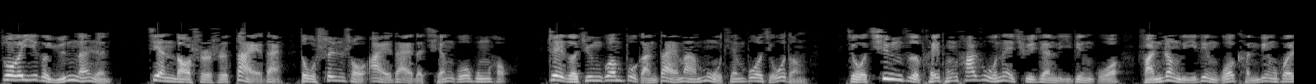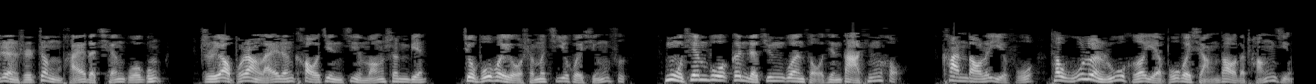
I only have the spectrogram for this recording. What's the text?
作为一个云南人，见到世世代代都深受爱戴的钱国公后，这个军官不敢怠慢穆天波久等，就亲自陪同他入内去见李定国。反正李定国肯定会认识正牌的钱国公，只要不让来人靠近晋王身边，就不会有什么机会行刺。穆天波跟着军官走进大厅后，看到了一幅他无论如何也不会想到的场景：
